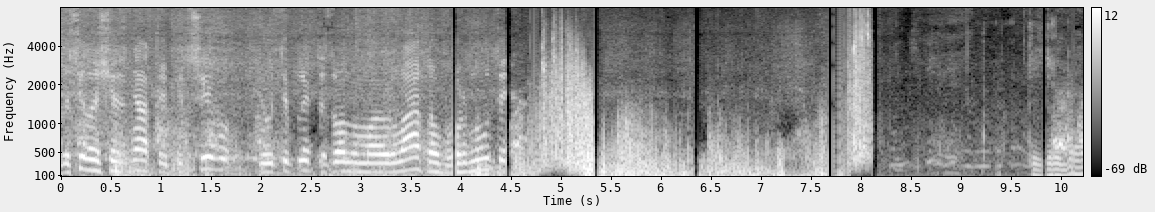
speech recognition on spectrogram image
Лишилося ще зняти підшиву і утеплити зону майорлата, обгорнути. Ти зробив.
